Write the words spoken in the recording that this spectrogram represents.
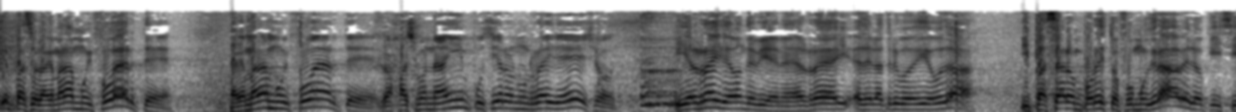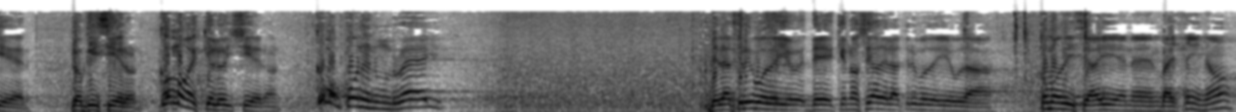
¿Qué pasó? La Gemara es muy fuerte. La Gemara es muy fuerte. Los Hashmonaim pusieron un rey de ellos. ¿Y el rey de dónde viene? El rey es de la tribu de Yehudá. Y pasaron por esto, fue muy grave lo que hicieron. Lo que hicieron. ¿Cómo es que lo hicieron? ¿Cómo ponen un rey de la tribu de, que no sea de la tribu de Yehudá? ¿Cómo dice ahí en, en Baijí, no?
